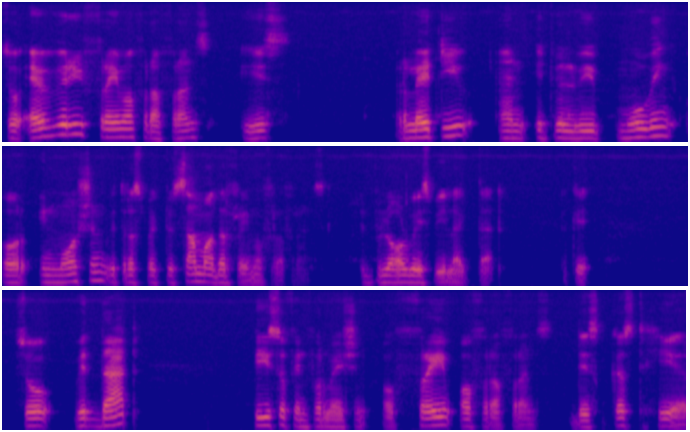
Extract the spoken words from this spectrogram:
So every frame of reference is relative and it will be moving or in motion with respect to some other frame of reference. It will always be like that. Okay. So with that piece of information of frame of reference discussed here.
